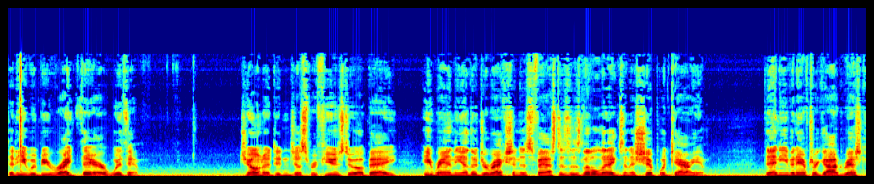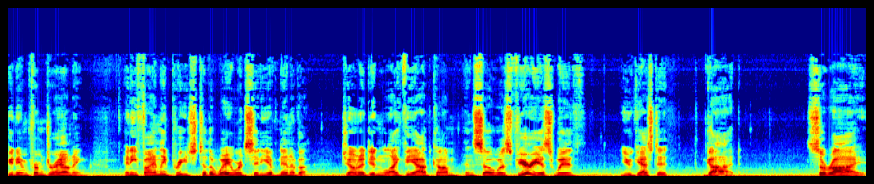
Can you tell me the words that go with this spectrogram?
that he would be right there with him. Jonah didn't just refuse to obey, he ran the other direction as fast as his little legs and a ship would carry him. Then, even after God rescued him from drowning, and he finally preached to the wayward city of Nineveh, Jonah didn't like the outcome and so was furious with, you guessed it, God. Sarai,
